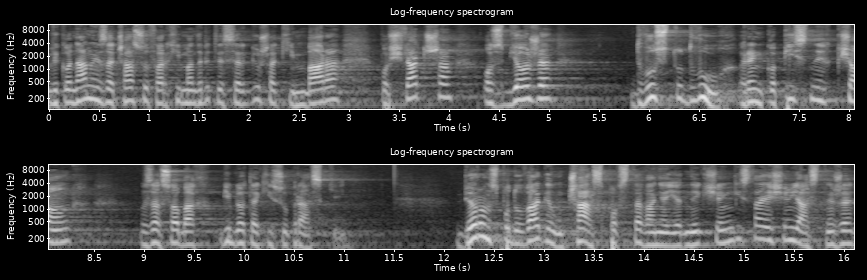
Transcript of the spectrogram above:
wykonany za czasów archimandryty Sergiusza Kimbara, poświadcza o zbiorze 202 rękopisnych ksiąg w zasobach Biblioteki Supraskiej. Biorąc pod uwagę czas powstawania jednej księgi, staje się jasne, że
